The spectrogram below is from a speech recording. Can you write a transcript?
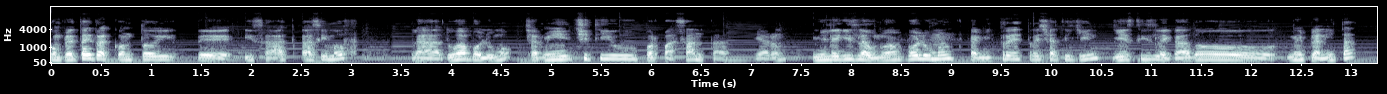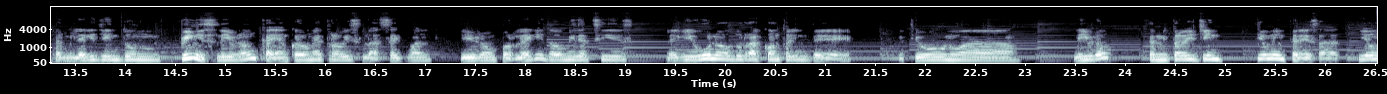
kompletaj rakontoj de Isaac Asimov la dua volumo ĉar mi ĉi tiu forpasanta mi legis la unuan volumon kaj mi tre tre ŝatis ĝin ĝi estis legado neplanita ĉar mi legis ĝin dum finis libron kaj ankoraŭ ne la sekvan libron por legi do mi decidis legi unu aŭ du rakontojn de, de tiu unua libro sed mi trovis tio me interesa, tio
